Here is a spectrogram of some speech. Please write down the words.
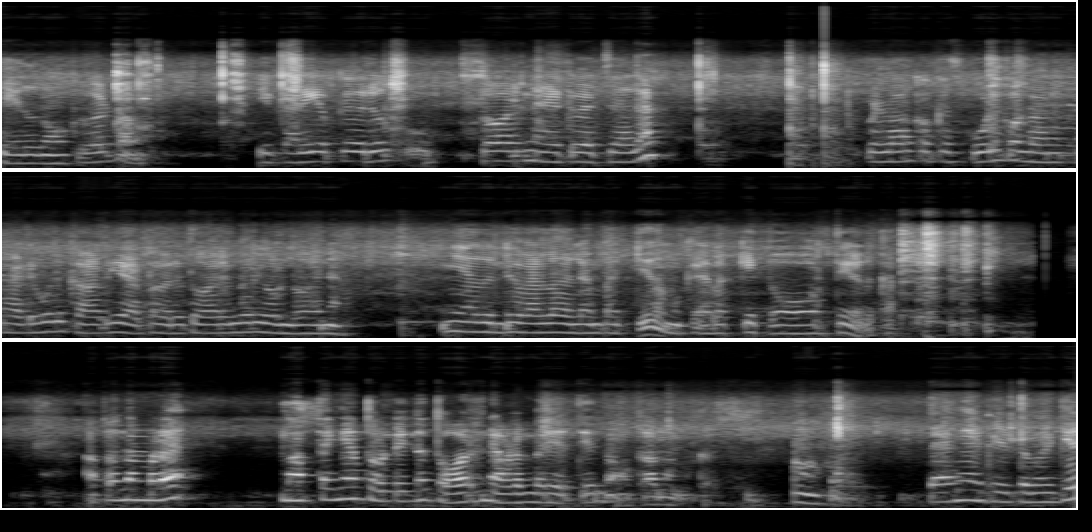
ചെയ്ത് നോക്കുക കേട്ടോ. ഈ കറിയൊക്കെ ഒരു തോരനായിട്ട് വെച്ചാൽ പിള്ളേർക്കൊക്കെ സ്കൂളിൽ കൊണ്ടുപോകാനൊക്കെ അടിപൊളി കറിയാട്ടോ ഒരു തോരൻ കറി കൊണ്ടുപോകാനാ. ഇനി അതിന്റെ വെള്ളമെല്ലാം പറ്റി നമുക്ക് ഇളക്കി തോർത്തി എടുക്കാം അപ്പം നമ്മുടെ മത്തങ്ങ തൊണ്ടിന്റെ തോരൻ അവിടം വരെ എത്തി നോക്കാം നമുക്ക്. ആ തേങ്ങയൊക്കെ ഇട്ട് നോക്കി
